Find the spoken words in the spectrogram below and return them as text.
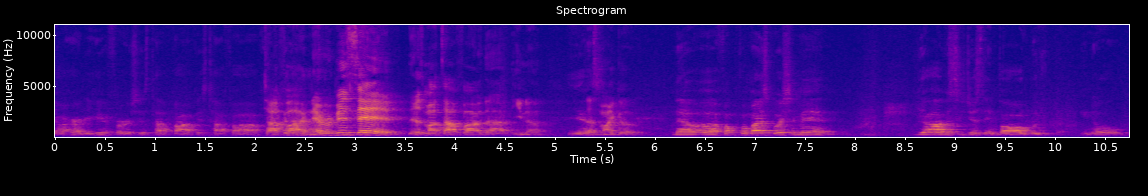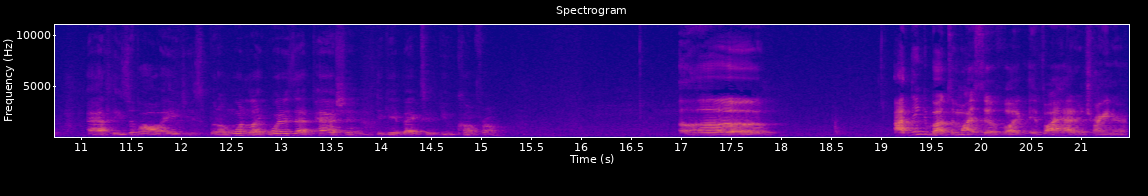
Y'all heard it here first. It's top five. It's top five. Top five. Never been said. There's my top five. That you know. Yeah. That's my go. Now, uh, for, for my next question, man, you're obviously just involved with, you know, athletes of all ages. But I'm wondering, like, where does that passion to get back to you come from? Uh, I think about to myself like if I had a trainer,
